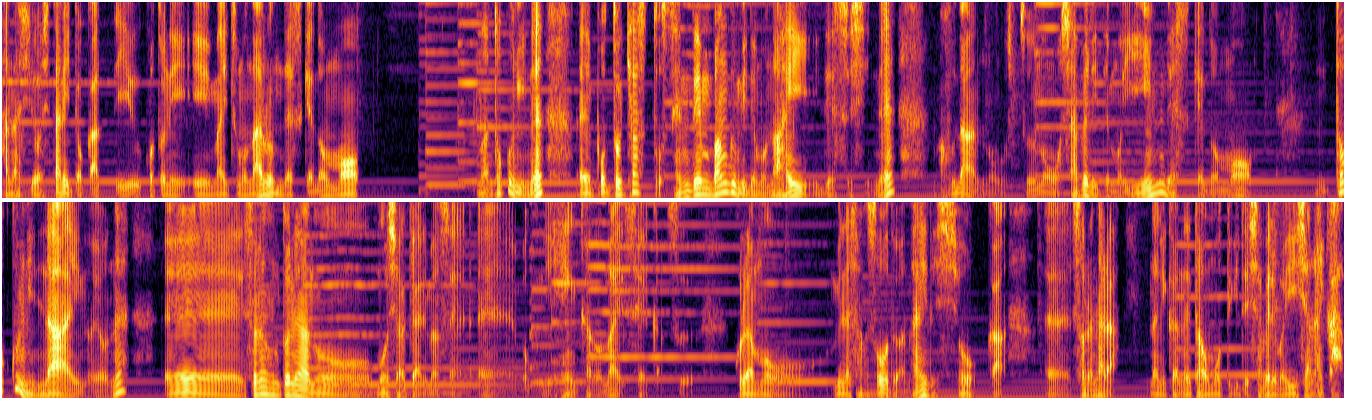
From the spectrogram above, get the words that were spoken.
話をしたりとかっていうことに、まあ、いつもなるんですけども、まあ、特にね、えーポッドキャスト宣伝番組でもないですしね、まあ普段の普通のおしゃべりでもいいんですけども、特にないのよね。えーそれは本当にあの、申し訳ありません。えー僕に変化のない生活。これはもう、皆さんそうではないでしょうか。えーそれなら何かネタを持ってきて喋ればいいじゃないか。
